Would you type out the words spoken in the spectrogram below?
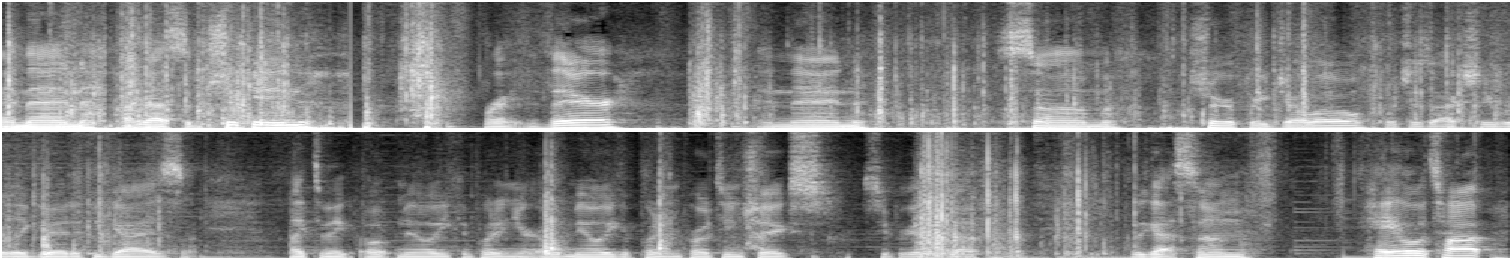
And then I got some chicken right there. And then some sugar-free jello, which is actually really good if you guys like to make oatmeal. You can put it in your oatmeal, you can put it in protein shakes. Super good stuff. We got some Halo Top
